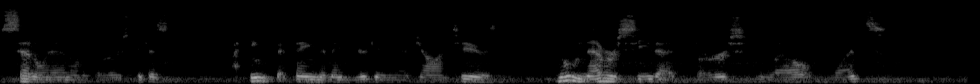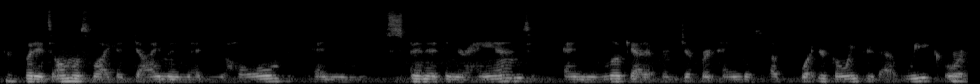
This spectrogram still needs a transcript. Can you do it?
settle in on a verse because I think the thing that maybe you're getting at, John, too, is we'll never see that verse well once. But it's almost like a diamond that you hold and you spin it in your hand and you look at it from different angles of what you're going through that week or mm.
